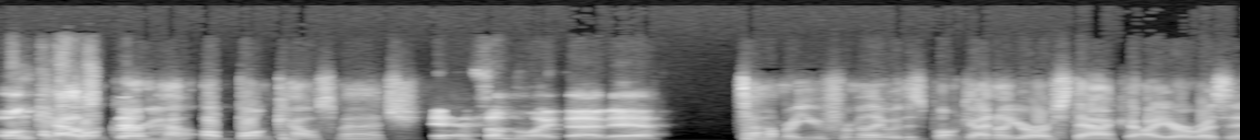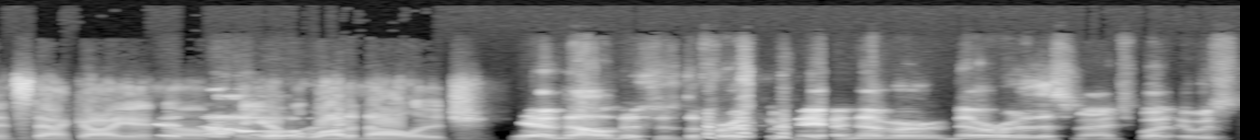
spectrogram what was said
Bunkhouse. bunker house? A bunkhouse match? Yeah, something like that. Yeah. Tom, are you familiar with this bunk? I know you're our stack guy. You're a resident stack guy, and, Yeah, um, and you have a lot of knowledge. Yeah, no, this is the first for me. I never never heard of this match, but it was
